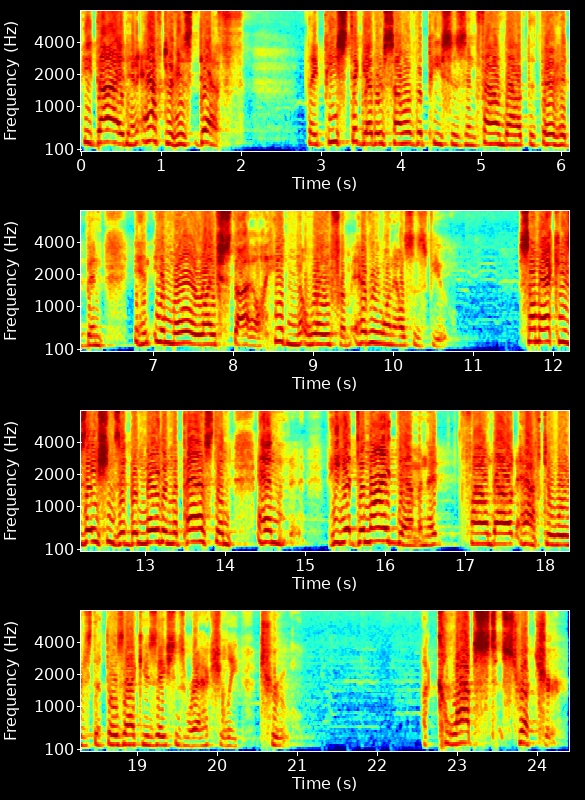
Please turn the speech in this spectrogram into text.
He died, and after his death, they pieced together some of the pieces and found out that there had been an immoral lifestyle hidden away from everyone else's view. Some accusations had been made in the past, and, and he had denied them, and they found out afterwards that those accusations were actually true. A collapsed structure,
